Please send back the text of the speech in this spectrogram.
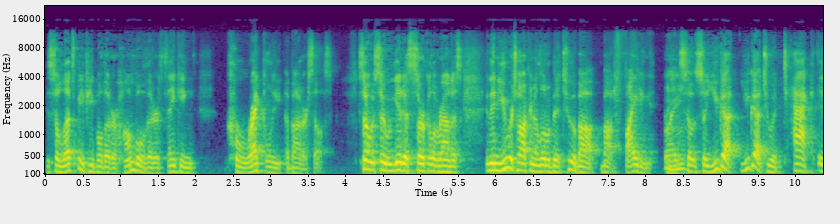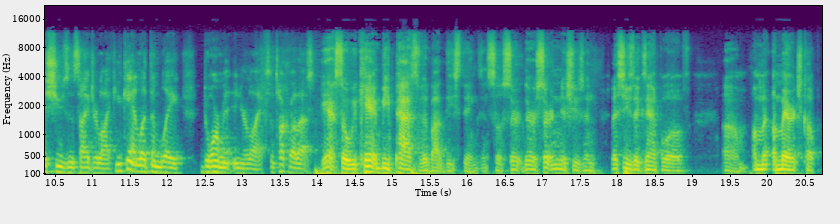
And so let's be people that are humble that are thinking correctly about ourselves so so we get a circle around us, and then you were talking a little bit too about about fighting it, right? Mm-hmm. So so you got you got to attack issues inside your life. You can't let them lay dormant in your life. So talk about that. Yeah. So we can't be passive about these things, and so cer- there are certain issues, and let's use the example of um, a, a, marriage couple.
